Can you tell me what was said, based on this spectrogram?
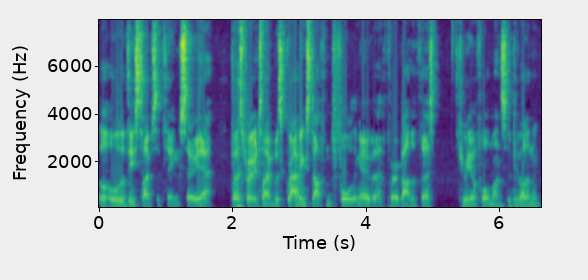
All of these types of things. So yeah, first prototype was grabbing stuff and falling over for about the first three or four months of development.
